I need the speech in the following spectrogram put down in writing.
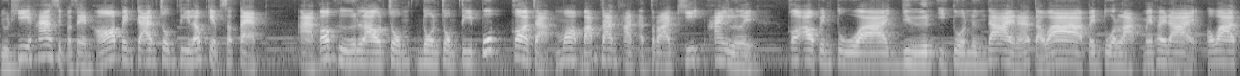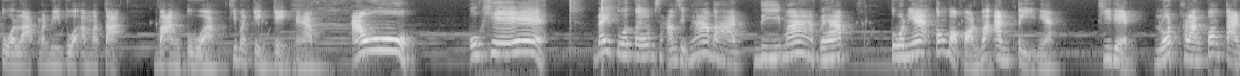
อยู่ที่ 50%อ๋อเป็นการโจมตีแล้วเก็บสแต็กอะก็คือเราโจมโดนโจมตีปุ๊บก็จะมอบบัฟต้านทานอัตราคิให้เลย ก็เอาเป็นตัวยืนอีกตัวหนึ่งได้นะ แต่ว่าเป็นตัวหลักไม่ค่อยได้ เพราะว่าตัวหลักมันมีตัวอมตะบางตัวที่มันเก่งๆนะครับ เอาโอเค ได้ตัวเติม 35 บาทดีมากนะครับ ตัวนี้ต้องบอกก่อนว่าอันติเนี่ย ทีเด็ดลดพลังป้องกัน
